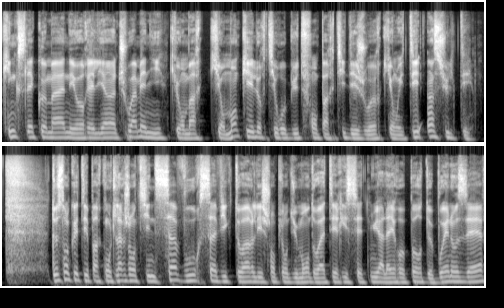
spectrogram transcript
Kingsley Coman et Aurélien Chouameni, qui ont, qui ont manqué leur tir au but, font partie des joueurs qui ont été insultés. De son côté, par contre, l'Argentine savoure sa victoire. Les champions du monde ont atterri cette nuit à l'aéroport de Buenos Aires.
